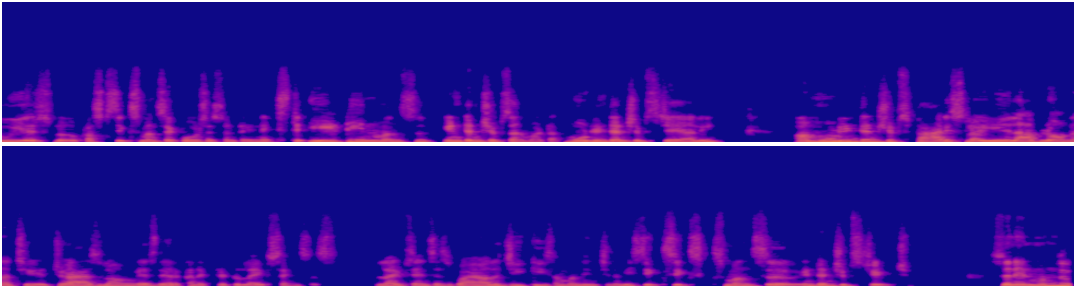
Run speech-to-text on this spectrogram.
టూ ఇయర్స్లో ఫస్ట్ సిక్స్ మంత్స్ కోర్సెస్ ఉంటాయి. నెక్స్ట్ ఎయిటీన్ మంత్స్ ఇంటర్న్షిప్స్ అనమాట మూడు ఇంటర్న్షిప్స్ చేయాలి. ఆ మూడు ఇంటర్న్షిప్స్ ప్యారిస్లో ఏ ల్యాబ్లో ఉన్నా చేయొచ్చు as long as they are connected to life sciences life sciences బయాలజీకి సంబంధించినవి six six six months internships చేయొచ్చు. సో నేను ముందు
